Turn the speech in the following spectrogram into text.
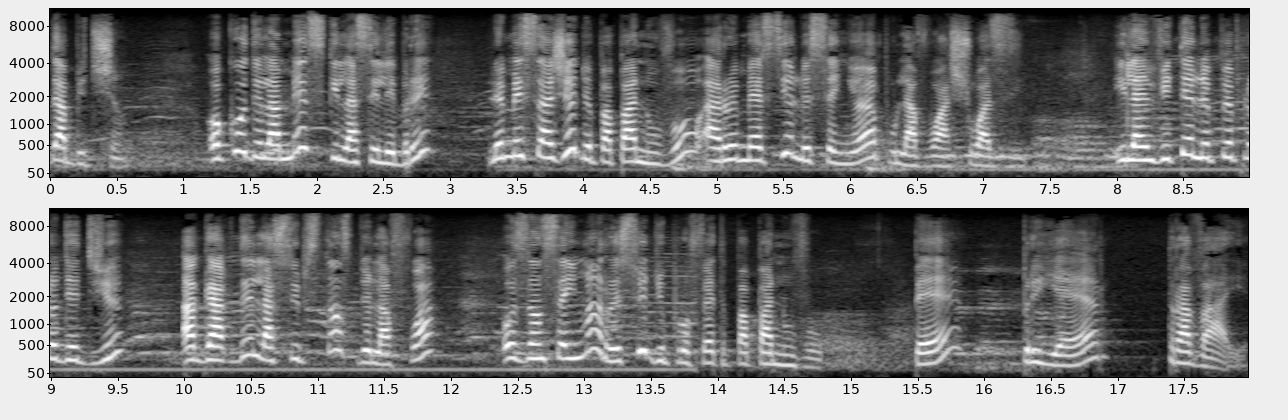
d'Abidjan. Au cours de la messe qu'il a célébrée, le messager de Papa Nouveau a remercié le Seigneur pour l'avoir choisi. Il a invité le peuple de Dieu à garder la substance de la foi aux enseignements reçus du prophète Papa Nouveau. Paix, prière, travail.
